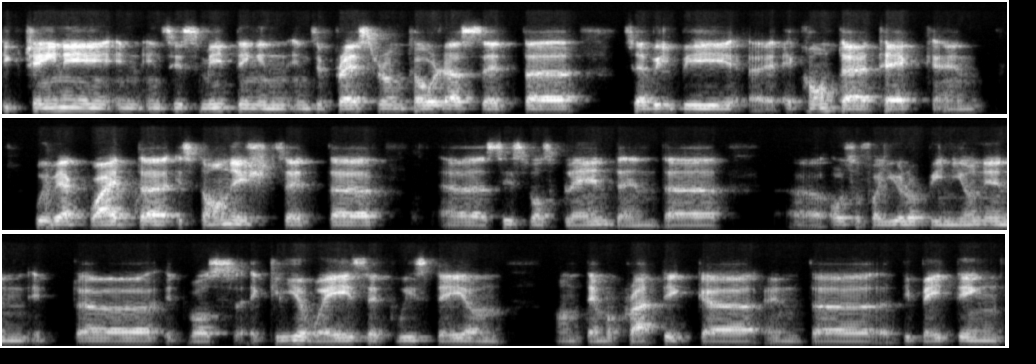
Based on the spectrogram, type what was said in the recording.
Dick Cheney, in, in this meeting in, in the press room, told us that uh, there will be a, a counterattack. And we were quite uh, astonished that uh, this was planned and uh, uh, also for European Union, it, it was a clear way that we stay on, on democratic and debating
